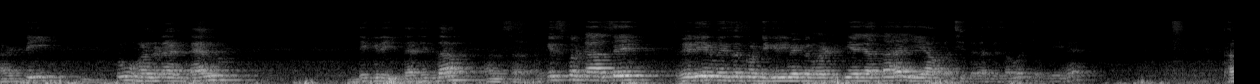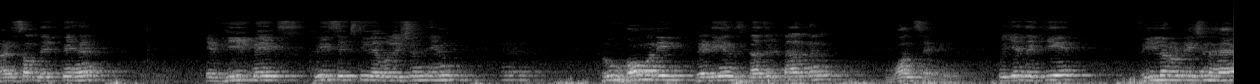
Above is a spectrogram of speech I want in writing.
30 210 degree that is the answer तो किस प्रकार से रेडियन मेजर को डिग्री में कन्वर्ट किया जाता है? ये आप अच्छी तरह से समझ चुके हैं। थर्ड सम देखते हैं। A wheel makes 360 revolution in through how many radians does it turn in one second तो ये देखिए व्हील रोटेशन है।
